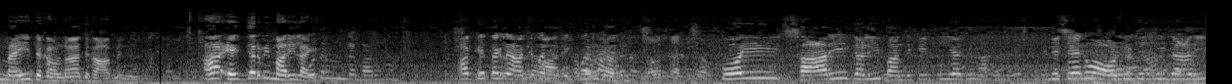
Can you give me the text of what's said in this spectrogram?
ਮੈਂ ਹੀ ਦਿਖਾਉਣਾ ਦਿਖਾ ਮੈਨੂੰ। ਆ ਇੱਧਰ ਵੀ ਮਾਰੀ ਲਾਈ ਅੱਗੇ ਤੱਕ ਲਿਆ ਕੇ ਮਾਰ ਇੱਕ ਮਿੰਟ ਗੱਲ। ਕੋਈ ਸਾਰੀ ਗਲੀ ਬੰਦ ਕੀਤੀ ਹੈ ਜੀ। ਕਿਸੇ ਨੂੰ ਆਉਣ ਨਹੀਂ ਦਿੱਤੀ ਜਾ ਰਹੀ।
